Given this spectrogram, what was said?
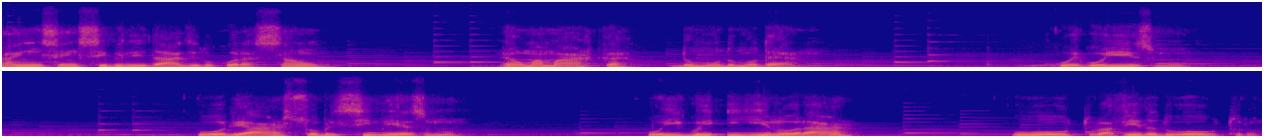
A insensibilidade do coração é uma marca do mundo moderno o egoísmo, o olhar sobre si mesmo, o ignorar o outro, a vida do outro.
